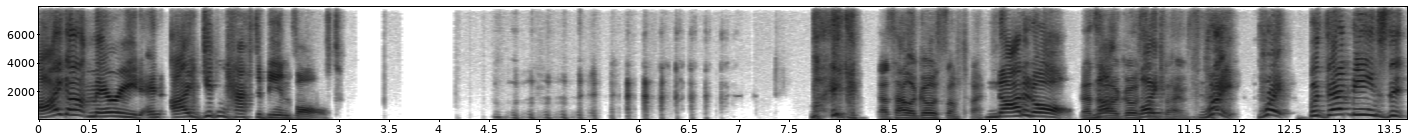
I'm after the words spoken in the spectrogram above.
I got married and I didn't have to be involved. like, That's how it goes sometimes. not at all. That's Not- how it goes like, sometimes. Right, right. But that means that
